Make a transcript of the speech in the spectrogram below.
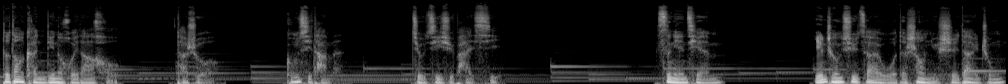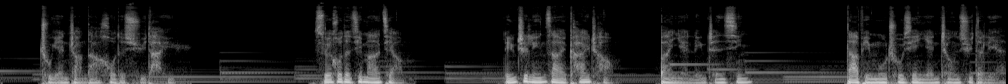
得到肯定的回答后，他说：“恭喜他们，就继续拍戏。”四年前，言承旭在我的少女时代中出演长大后的徐太宇。随后的金马奖，林志玲在开场扮演林真心，大屏幕出现言承旭的脸，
